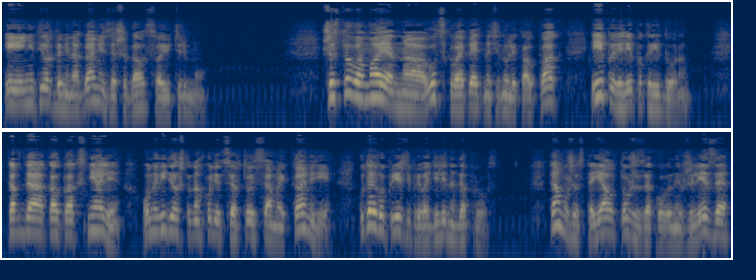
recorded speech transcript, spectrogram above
и нетвердыми ногами зашагал в свою тюрьму. 6 мая на Луцкого опять натянули колпак и повели по коридорам. Когда колпак сняли, он увидел, что находится в той самой камере, куда его прежде приводили на допрос. Там уже стоял, тоже закованный в железо,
